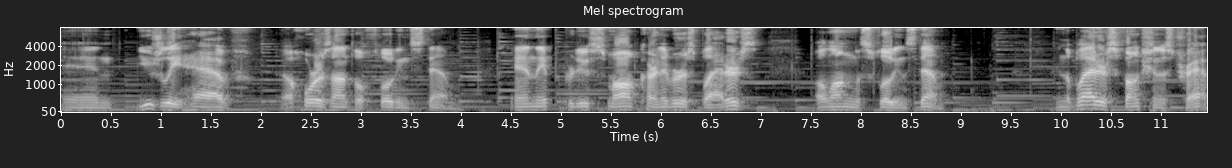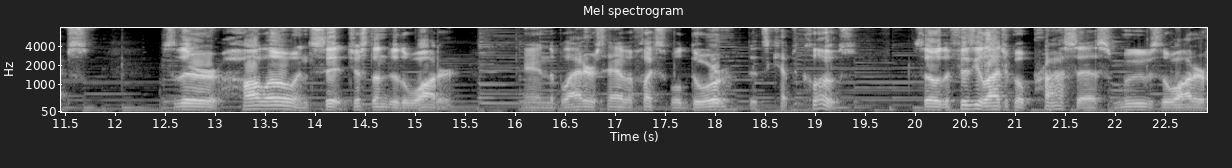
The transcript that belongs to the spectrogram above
and usually have a horizontal floating stem, and they produce small carnivorous bladders along this floating stem. And the bladders function as traps, so they're hollow and sit just under the water, and the bladders have a flexible door that's kept closed. So the physiological process moves the water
